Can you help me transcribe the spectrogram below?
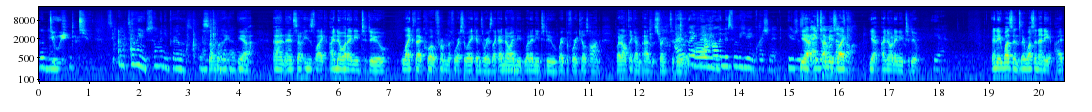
Go do, do it. it. See, I'm telling you, so many parallels. So many, yeah, and and so he's like, I know what I need to do. Like that quote from The Force Awakens, where he's like, "I know I need what I need to do right before he kills Han, but I don't think I'm, I have the strength to do I it." like that how Um, in this movie he didn't question it. He was just Yeah, like, I this know, time he's like- all. yeah, I know what I need to do. Yeah. And it wasn't there wasn't any I,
